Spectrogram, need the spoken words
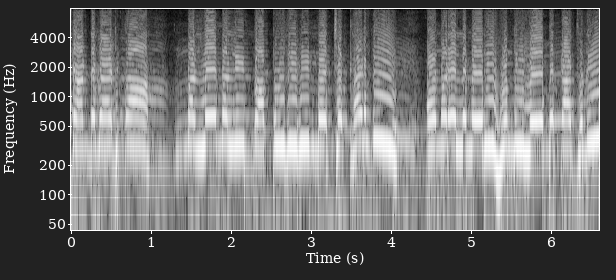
ਡੰਡ ਬੈਠਕਾਂ। ਮੱਲੇ ਮੱਲੀ ਬਾਪੂ ਦੀ ਵੀ ਮੁੱਛ ਖੜਦੀ ਉਮਰ ਲਮੇਰੀ ਹੁੰਦੀ ਲੋਕ ਤੱਥ ਦੀ।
